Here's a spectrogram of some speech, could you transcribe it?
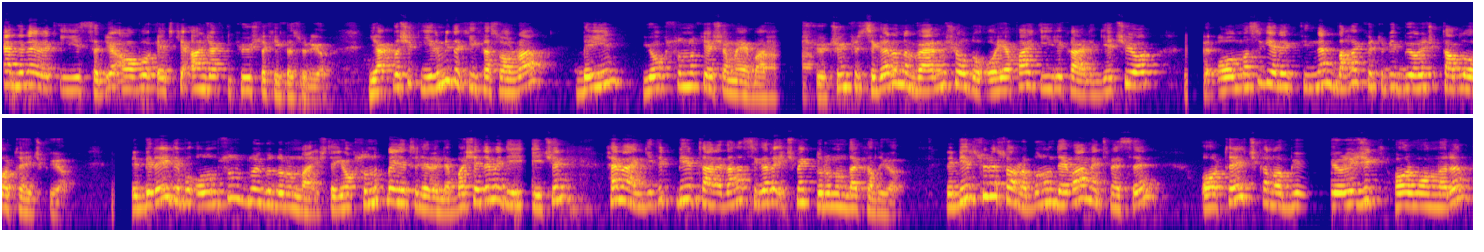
kendini evet iyi hissediyor ama bu etki ancak 2-3 dakika sürüyor. Yaklaşık 20 dakika sonra beyin yoksunluk yaşamaya başlıyor. Çünkü sigaranın vermiş olduğu o yapay iyilik hali geçiyor ve olması gerektiğinden daha kötü bir biyolojik tablo ortaya çıkıyor. Ve birey de bu olumsuz duygu durumla işte yoksunluk belirtileriyle baş edemediği için hemen gidip bir tane daha sigara içmek durumunda kalıyor. Ve bir süre sonra bunun devam etmesi ortaya çıkan o biyolojik hormonların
